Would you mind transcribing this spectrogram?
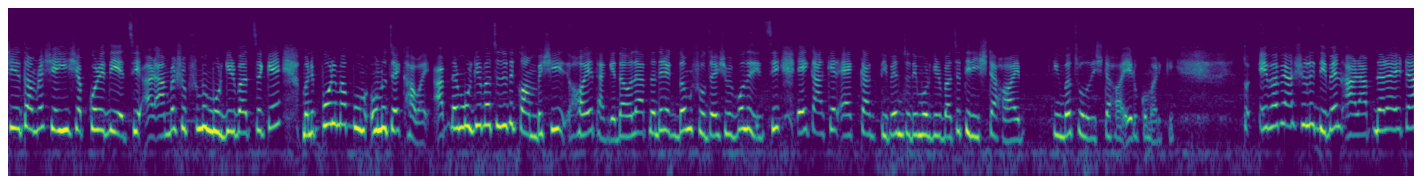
সেহেতু আমরা সেই হিসাব করে দিয়েছি। আর আমরা সবসময় মুরগির বাচ্চাকে মানে পরিমাপ অনুযায়ী খাওয়াই। আপনার মুরগির বাচ্চা যদি কম বেশি হয়ে থাকে, তাহলে আপনাদের একদম সোজা হিসেবে বলে দিচ্ছি, এই কাকের এক কাক দিবেন যদি মুরগির বাচ্চা তিরিশটা হয় কিংবা চল্লিশটা হয়, এরকম আর কি। তো এভাবে আসলে দিবেন আর আপনারা এটা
